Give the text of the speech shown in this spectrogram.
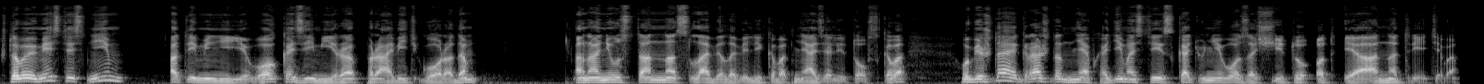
чтобы вместе с ним от имени его, Казимира, править городом. Она неустанно славила великого князя Литовского, убеждая граждан в необходимости искать у него защиту от Иоанна III.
